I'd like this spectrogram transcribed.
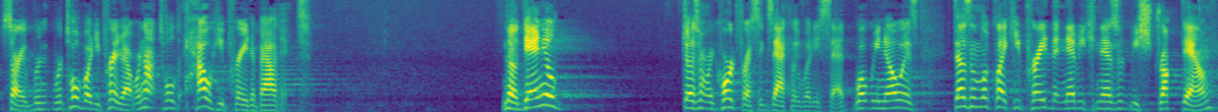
sorry, we're, we're told what he prayed about. We're not told how he prayed about it. No, Daniel doesn't record for us exactly what he said. What we know is it doesn't look like he prayed that Nebuchadnezzar be struck down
